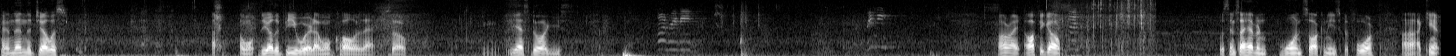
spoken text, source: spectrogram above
and then the jealous. I, I won't. The other B word. I won't call her that. So, yes, doggies. All right, off you go. Well, since I haven't worn Sauconys before, uh, I can't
